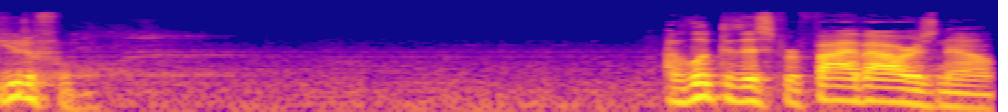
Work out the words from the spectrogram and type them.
beautiful. I've looked at this for five hours now.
